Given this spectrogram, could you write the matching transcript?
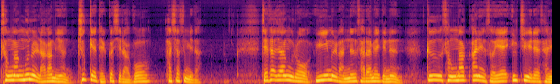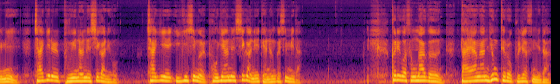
성막문을 나가면 죽게 될 것이라고 하셨습니다. 제사장으로 위임을 받는 사람에게는 그 성막 안에서의 일주일의 삶이 자기를 부인하는 시간이고 자기의 이기심을 포기하는 시간이 되는 것입니다. 그리고 성막은 다양한 형태로 불렸습니다.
